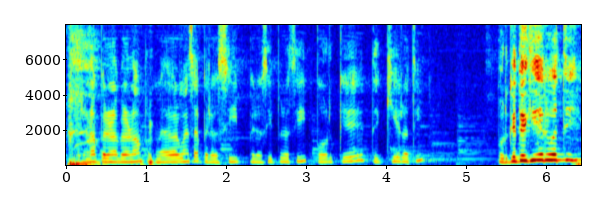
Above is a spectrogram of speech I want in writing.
Pero no, pero no, pero no. Porque me da vergüenza. Pero sí, pero sí, pero sí. Porque te quiero a ti. Porque te quiero a ti.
